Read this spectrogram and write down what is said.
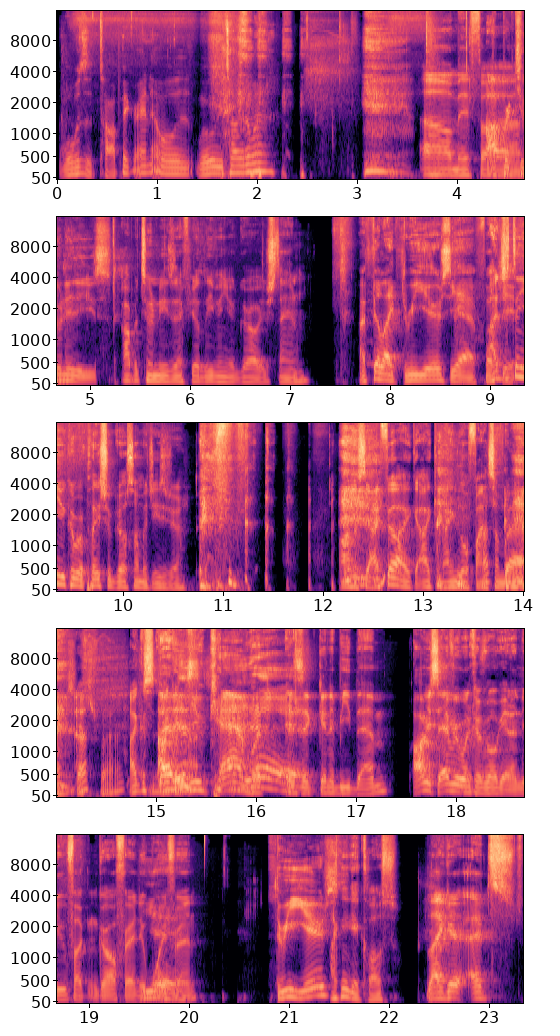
What was the topic right now? What, was, what were we talking about? Um, if uh, Opportunities. opportunities, and if you're leaving your girl, you're staying. I feel like three years. Yeah. Fuck I just it. think you can replace your girl so much easier. Honestly, I feel like I can I can go find That's somebody. facts. That's facts. I can. I I mean, can you can, but yeah. is it gonna be them? Obviously, everyone could go get a new fucking girlfriend, new Yeah. boyfriend. three years. I can get close. Like it, it's,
